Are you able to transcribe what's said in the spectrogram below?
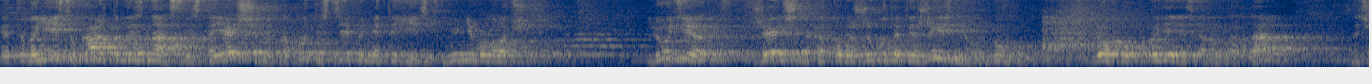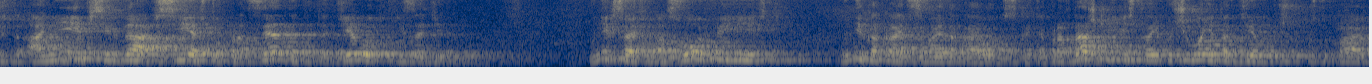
Этого есть у каждого из нас, настоящего, в какой-то степени это есть. У нее не было вообще. Люди, женщины, которые живут этой жизнью, ну, легкого поведения, скажем так, да, значит, они всегда, все сто процентов это делают из-за денег. У них своя философия есть, у них какая-то своя такая вот, так сказать, оправдашки есть твои, почему они так делают, почему поступают.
